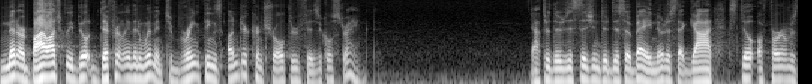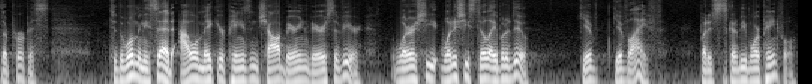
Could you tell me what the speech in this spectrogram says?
Men are biologically built differently than women to bring things under control through physical strength. After their decision to disobey, notice that God still affirms their purpose. To the woman, he said, I will make your pains in childbearing very severe. What, are she, what is she still able to do? Give, give life. But it's just going to be more painful.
